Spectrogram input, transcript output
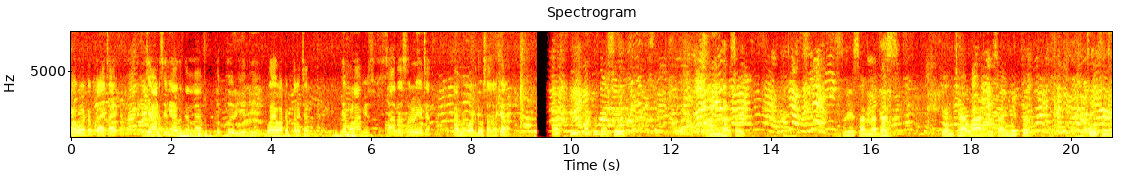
खाऊ वाटप करायचं आहे. ज्या अडचणी आहेत त्यांना दप्तर ही ती वया वाटप करायच्या त्यामुळं आम्ही साधा सरळ याच्यात आम्ही वाढदिवस साजरा केला आहे. पाटोदास पाटोदा आमदार साहेब सुरेश अण्णा धस यांच्या वाढदिवसानिमित्त चिंचोली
